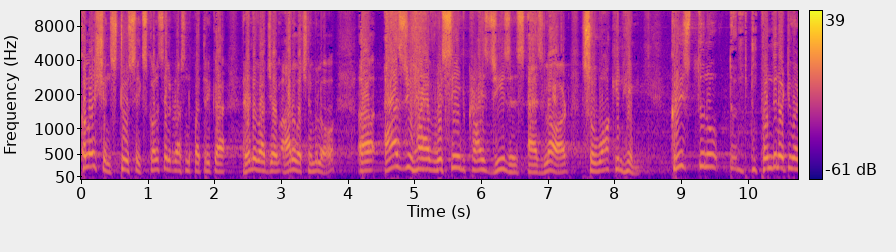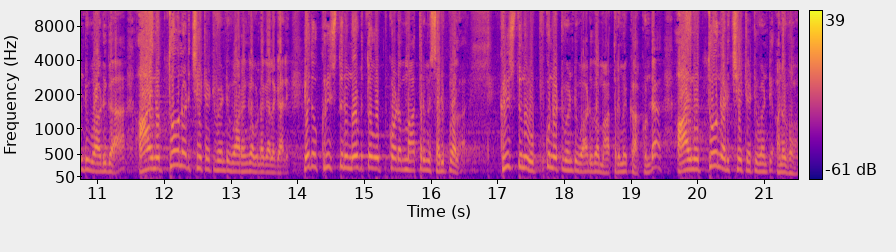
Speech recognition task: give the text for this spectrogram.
కొలోషియన్స్ టూ సిక్స్ కొలసీలకు రాసిన పత్రిక రెండవ అధ్యాయం ఆరో వచనంలో as you have received Christ Jesus as Lord so walk in him క్రీస్తును పొందినటువంటి వాడుగా ఆయనతో నడిచేటటువంటి వారంగా ఉండగలగాలి. ఏదో క్రీస్తును నోటితో ఒప్పుకోవడం మాత్రమే సరిపోలా. క్రీస్తును ఒప్పుకున్నటువంటి వాడుగా మాత్రమే కాకుండా ఆయనతో నడిచేటటువంటి అనుభవం.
